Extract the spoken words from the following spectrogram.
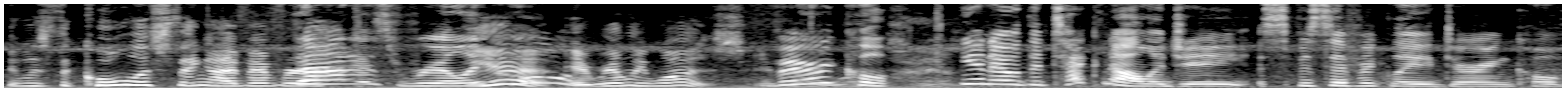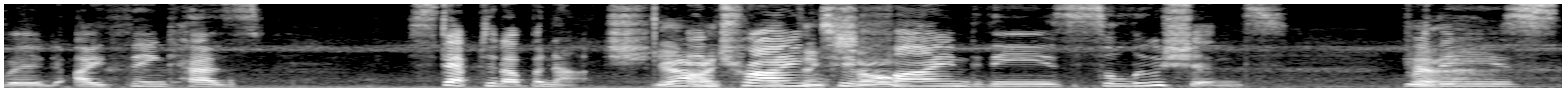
It was the coolest thing I've ever. That is really yeah, cool. it really was. It Very really cool. was, yeah. You know, the technology, specifically during COVID, I think has stepped it up a notch. Yeah, in I- I trying think to so. find these solutions for Yeah. these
